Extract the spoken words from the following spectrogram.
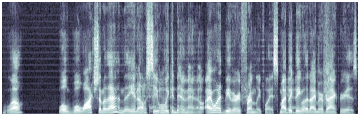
well, we'll we'll watch some of that, and then you know see what we can do. I want it to be a very friendly place. My big thing with the Nightmare Factory is.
